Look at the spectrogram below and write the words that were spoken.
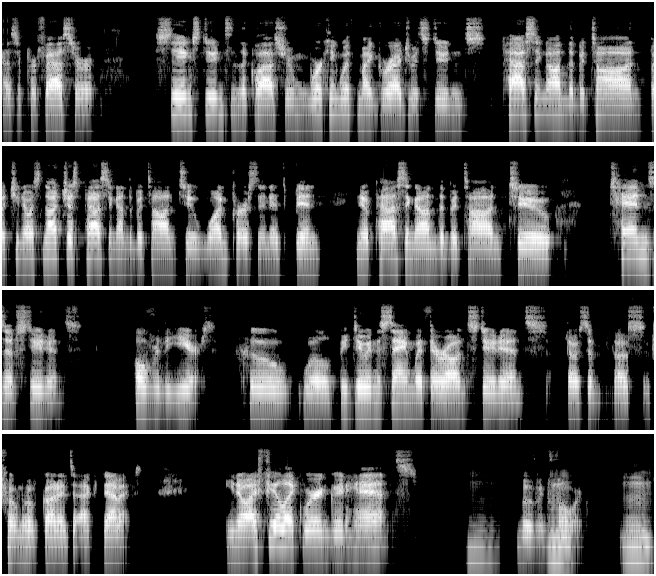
as a professor, seeing students in the classroom, working with my graduate students, passing on the baton. But you know, it's not just passing on the baton to one person. It's been you know passing on the baton to tens of students over the years who will be doing the same with their own students. Those of those of whom have gone into academics. You know, I feel like we're in good hands Mm. moving Mm. forward. Mm.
